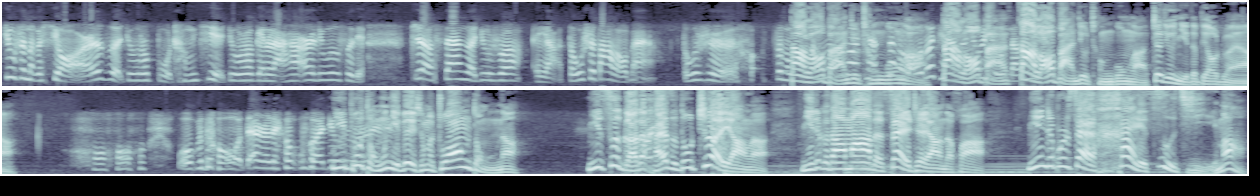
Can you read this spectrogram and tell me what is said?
就是那个小儿子，就是说不成器，就是说跟懒汉二流子似的，这三个就是说，哎呀，都是大老板，都是好挣大老板就成功了，大老板大老板就成功了，这就你的标准啊！哦，我不懂，但是呢，我就你不懂，你为什么装懂呢？你自个儿的孩子都这样了，你这个当妈的再这样的话，您这不是在害自己吗？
